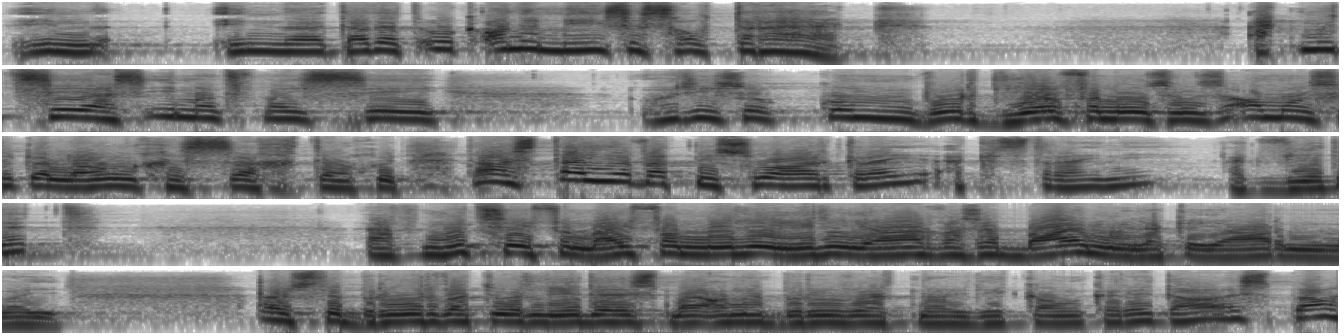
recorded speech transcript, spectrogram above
en en uh, dat dit ook ander mense sal trek. Ek moet sê as iemand vir my sê hoor jy so kom word deel van ons en ons almal sulke lang gesigte en goed. Daar's tye wat my swaar kry, ek stry nie. Ek weet dit. Ek moet sê vir my familie hierdie jaar was 'n baie moeilike jaar met my oudste broer wat oorlede is, my ander broer wat nou die kanker het. Daar is baie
